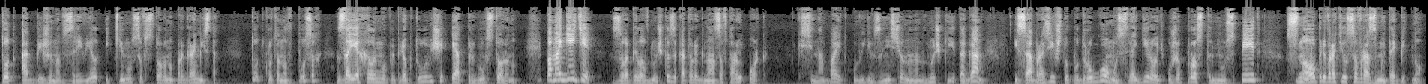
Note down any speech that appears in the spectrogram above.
Тот обиженно взревел и кинулся в сторону программиста. Тот, крутанув посох, заехал ему поперек туловища и отпрыгнул в сторону. «Помогите!» завопила внучка, за которой гнался второй орк. Ксенобайт, увидев занесенный над внучкой ятаган и сообразив, что по-другому среагировать уже просто не успеет, снова превратился в размытое пятно.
